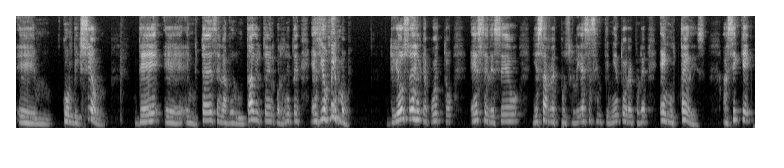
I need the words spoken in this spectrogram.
em, convicción de eh, en ustedes, en la voluntad de ustedes, en el corazón de ustedes, es Dios mismo. Dios es el que ha puesto ese deseo y esa responsabilidad, ese sentimiento de responder en ustedes. Así que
